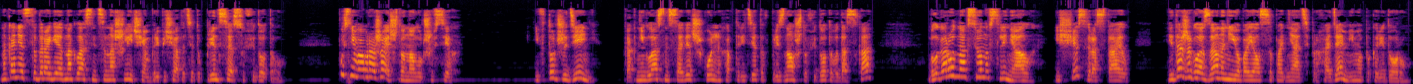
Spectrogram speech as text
Наконец-то дорогие одноклассницы нашли, чем припечатать эту принцессу Федотову. Пусть не воображает, что она лучше всех. И в тот же день, как негласный совет школьных авторитетов признал, что Федотова доска, благородный Аксенов слинял, исчез и растаял, и даже глаза на нее боялся поднять, проходя мимо по коридору.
